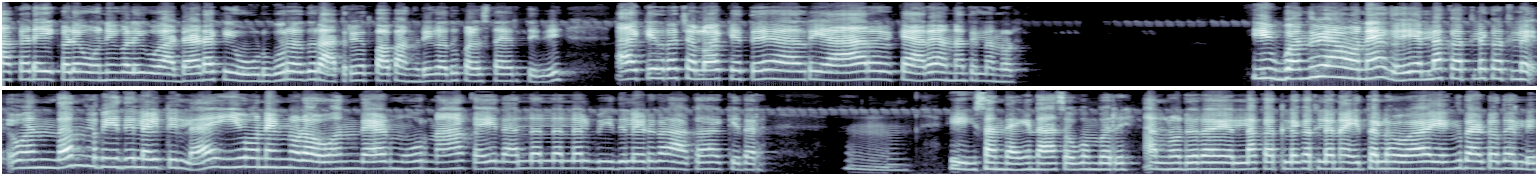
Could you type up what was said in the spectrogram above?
ಆ ಕಡೆ ಈ ಕಡೆ ಓಣಿಗಳಿಗೆ ಅಡ್ಡಾಡಕ್ಕೆ ಹುಡುಗರು ಅದು ರಾತ್ರಿ ಹೊತ್ತು ಪಾಪ ಅಂಗಡಿಗೆ ಅದು ಕಳಿಸ್ತಾ ಇರ್ತೀವಿ. ಹಾಕಿದ್ರೆ ಚಲೋ ಆಕೈತೆ, ಆದ್ರೆ ಯಾರು ಕ್ಯಾರೆ ಅನ್ನೋದಿಲ್ಲ ನೋಡಿ. ಈಗ ಬಂದ್ವಿ ಆ ಮನ್ಯಾಗ ಎಲ್ಲ ಕತ್ಲೆ ಕತ್ಲೆ. ಒಂದೊಂದು ಬೀದಿ ಲೈಟ್ ಇಲ್ಲ. ಈ ಓನ್ಯಾಗ ನೋಡ, ಒಂದ್, ಎರಡ್, ಮೂರ್ ನಾಲ್ಕು ಐದು ಅಲ್ಲಲ್ಲಲ್ಲಿ ಬೀದಿ ಲೈಟ್ಗಳು ಹಾಕ ಹಾಕಿದ್ದಾರೆ ಹ್ಮ್ ಈಗ ಸಂಧ್ಯಾಗಿಂದ ಆಸೋಗೊಂಬರ್ರಿ ಅಲ್ಲಿ ನೋಡಿದ್ರೆ ಎಲ್ಲ ಕತ್ಲೆ ಕತ್ಲೆನ ಐತಲ್ಲ ಹವ, ಹೆಂಗ್ ದಾಟೋದಲ್ಲಿ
